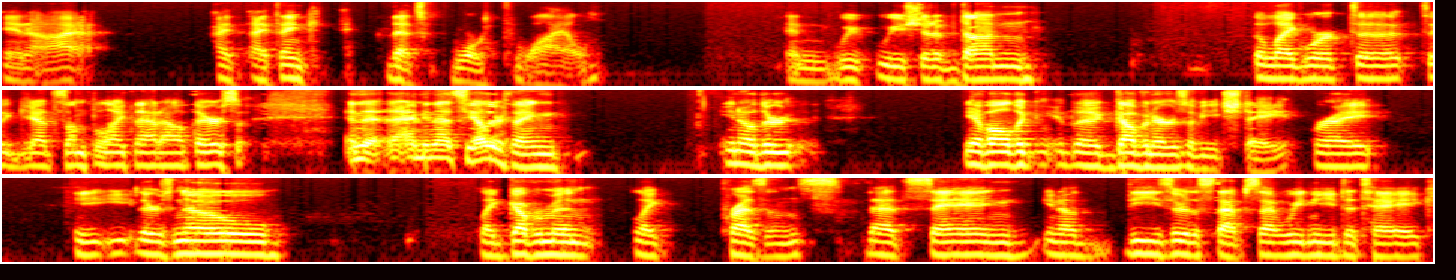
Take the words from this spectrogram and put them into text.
you know, I, I, I think that's worthwhile. And we, we should have done the legwork to to get something like that out there. So, and th- I mean that's the other thing. You know, there you have all the the governors of each state, right? There's no like government like presence that's saying, you know, these are the steps that we need to take,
